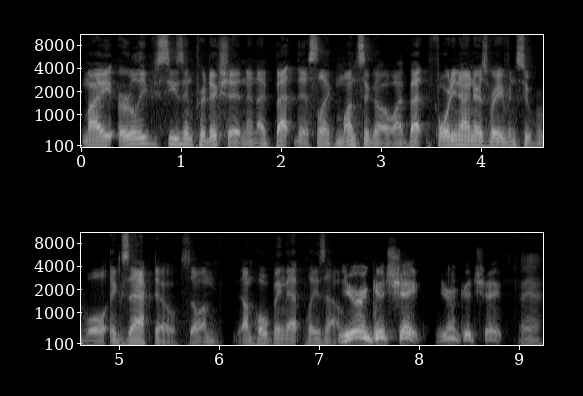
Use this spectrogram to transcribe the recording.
my early season prediction, and I bet this like months ago. I bet 49ers Ravens Super Bowl exacto. So I'm I'm hoping that plays out. You're in good shape. You're in good shape. Yeah.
